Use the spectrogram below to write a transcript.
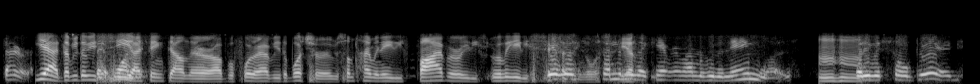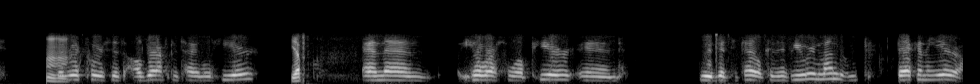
star. Yeah, That WWC. I think, down there uh, before they had the Butcher. It was sometime in '85 or 80, early '86, It I was think it was. somebody yeah. that I can't remember who the name was, mm-hmm. but he was so big that hmm Ric Flair says, "I'll drop the title here." Yep. And then he'll wrestle up here, and we'll get the title. Because if you remember, back in the era,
